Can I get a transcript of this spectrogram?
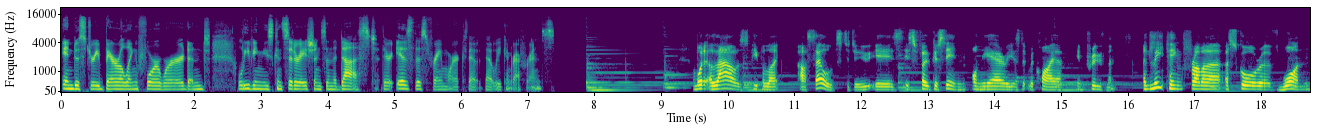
industry barreling forward and leaving these considerations in the dust. There is this framework that, that we can reference. And What it allows people like ourselves to do is is focus in on the areas that require improvement. And leaping from a, a, score of one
